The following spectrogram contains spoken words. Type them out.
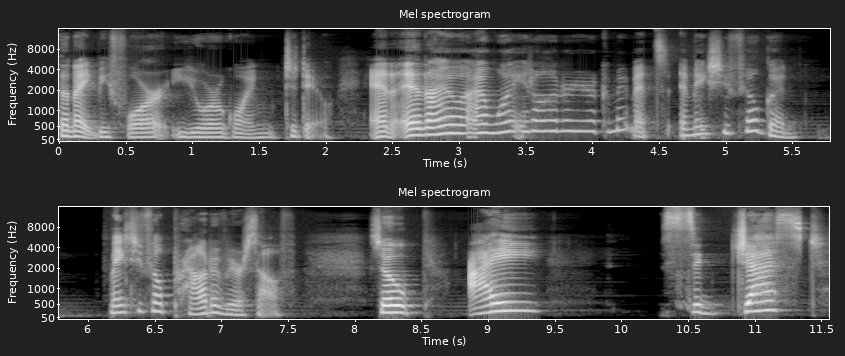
the night before you're going to do. And and I, I want you to honor your commitments. It makes you feel good. It makes you feel proud of yourself. So I suggest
